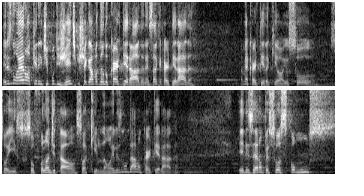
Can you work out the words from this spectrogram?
Eles não eram aquele tipo de gente que chegava dando carteirada, né? Sabe o que é carteirada? A minha carteira aqui, ó, eu sou, sou isso, sou fulano de tal, sou aquilo. Não, eles não davam carteirada. Eles eram pessoas comuns.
